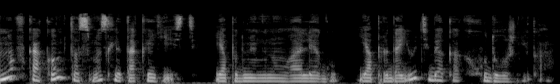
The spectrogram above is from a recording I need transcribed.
Ну, в каком-то смысле так и есть. Я подмигнула Олегу. Я продаю тебя как художника.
